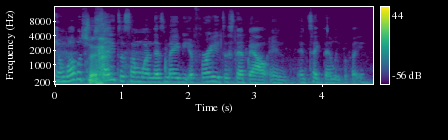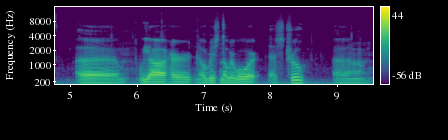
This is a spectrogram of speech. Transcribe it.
And what would you say to someone that's maybe afraid to step out and, and take that leap of faith? Um, we all heard no risk, no reward. That's true. Um,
